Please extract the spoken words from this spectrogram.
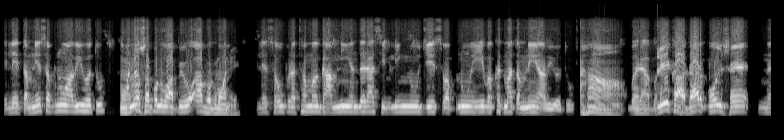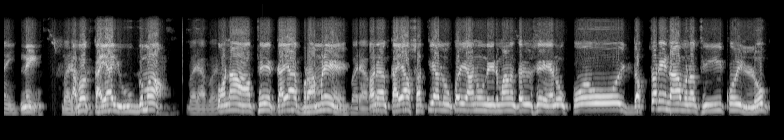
એટલે તમને સપનું આવ્યું હતું? મને સપનું આપ્યું આ ભગવાને. એટલે સૌ પ્રથમ ગામની અંદર આ શિવલિંગનું જે સપનું એ વખતમાં તમને આવ્યું હતું? હા. બરાબર. એક આધાર કોઈ છે નહીં. નહીં. હવે બરાબર કયા યુગમાં? બરાબર. કોના હાથે કયા બ્રાહ્મણે અને કયા સત્ય લોકોએ આનું નિર્માણ કર્યું છે એનું કોઈ દફતરી નામ નથી કોઈ લોક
